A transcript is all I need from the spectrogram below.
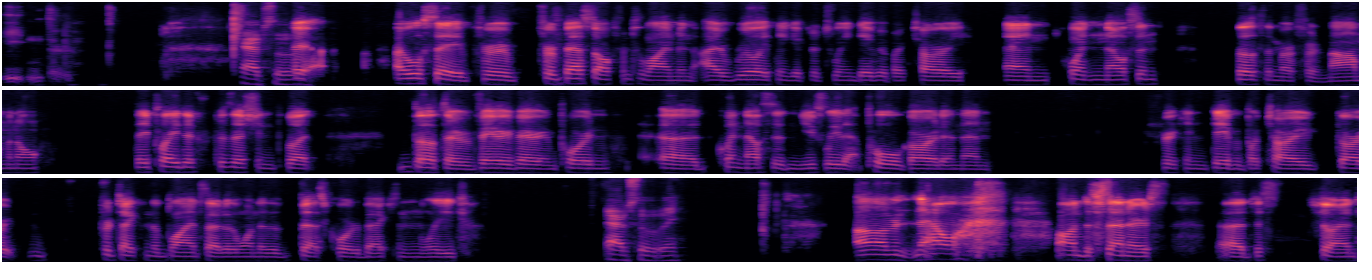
eating through. Absolutely. Yeah. I will say for for best offensive lineman, I really think it's between David Bakhtiari and Quenton Nelson. Both of them are phenomenal. They play different positions, but both are very very important. Uh, Quenton Nelson usually that pull guard, and then freaking David Bakhtiari guard protecting the blind side of one of the best quarterbacks in the league. Absolutely. Um, now on to centers. Uh, just trying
